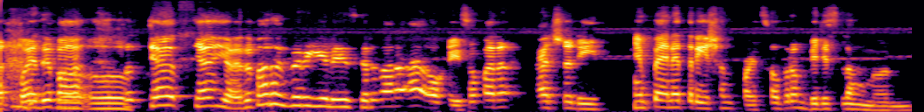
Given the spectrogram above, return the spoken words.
At pwede pa, so, kaya, kaya yun, parang na-realize ko, parang, ah, okay, so parang, actually, yung penetration part, sobrang bilis lang nun.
